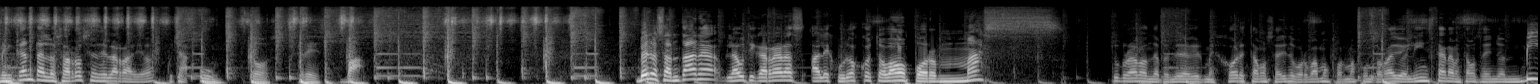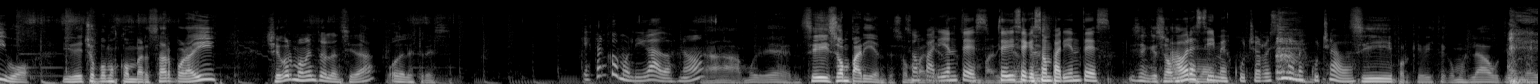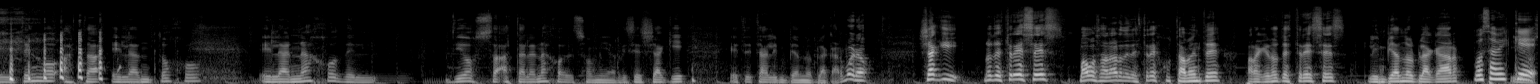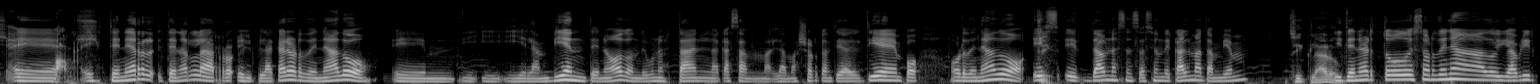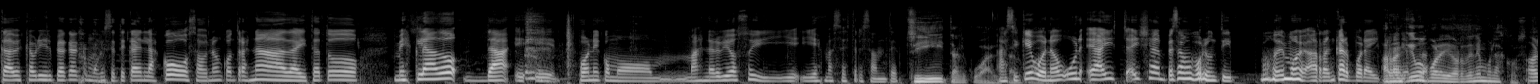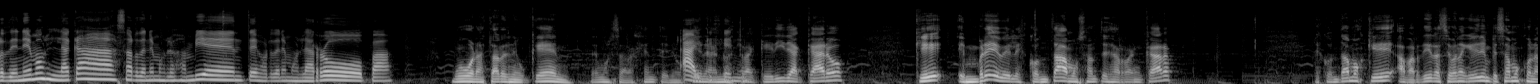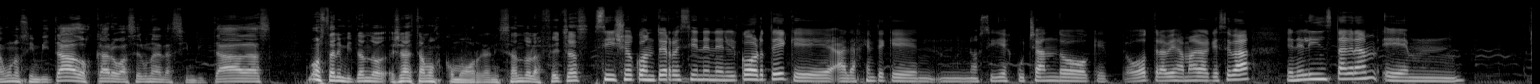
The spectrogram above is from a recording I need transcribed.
Me encantan los arroces de la radio. Escucha, un, dos, tres, va. Vero Santana, Lauti Carreras, Alex Jurosco. Esto vamos por más. Tu programa donde aprender a vivir mejor. Estamos saliendo por Vamos por Más punto Radio. El Instagram estamos saliendo en vivo. Y de hecho podemos conversar por ahí. ¿Llegó el momento de la ansiedad o del estrés? Están como ligados, ¿no? Ah, muy bien. Sí, son parientes. Son, ¿Son parientes. parientes? ¿Usted dice que son parientes? Dicen que son Ahora como- sí me escucho, recién no me escuchaba. Sí, porque viste cómo es anda ahí. Tengo hasta el antojo, el anajo del Dios, hasta el anajo del somier, dice Jackie, este está limpiando el placar. Bueno, Jackie, no te estreses, vamos a hablar del estrés justamente para que no te estreses limpiando el placar. Vos sabés que eh, es tener, tener la el placar ordenado eh, y, y- y el ambiente, ¿no? Donde uno está en la casa la mayor cantidad del tiempo, ordenado, Sí. es eh, da una sensación de calma también. Sí, claro. Y tener todo desordenado y abrir cada vez que abrís el placar como que se te caen las cosas o no encontrás nada y está todo mezclado, da eh, eh, pone como más nervioso y, y es más estresante. Sí, tal cual. Así tal que cual. bueno, un- ahí, ahí ya empezamos por un tip. Podemos arrancar por ahí. Arranquemos por ahí, ordenemos las cosas. Ordenemos la casa, ordenemos los ambientes, ordenemos la ropa. Muy buenas tardes, Neuquén. Tenemos a la gente de Neuquén, Ay, a genio. nuestra querida Caro, que en breve les contamos antes de arrancar. Les contamos que a partir de la semana que viene empezamos con algunos invitados. Caro va a ser una de las invitadas. Vamos a estar invitando, ya estamos como organizando las fechas. Sí, yo conté recién en el corte que a la gente que nos sigue escuchando, que otra vez amaga que se va, en el Instagram em,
